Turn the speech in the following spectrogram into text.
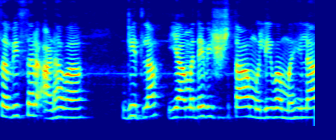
सविस्तर आढावा घेतला. यामध्ये विशेषतः मुली व महिला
